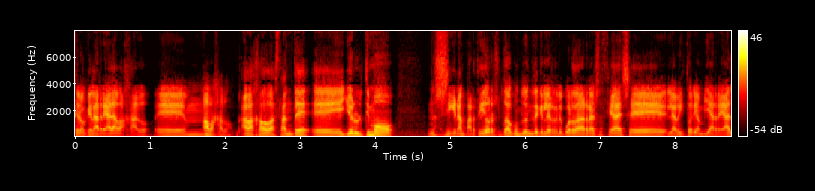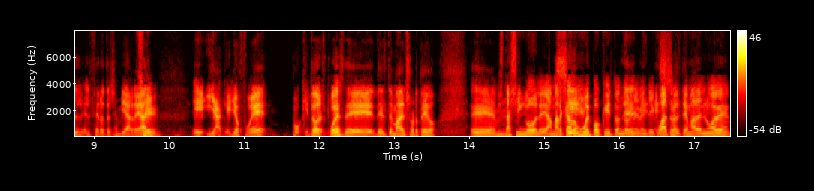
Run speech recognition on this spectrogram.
Creo que la Real ha bajado. eh, Ha bajado. Ha bajado bastante. Eh, yo el último, no sé si gran partido, resultado contundente que le recuerdo a la Real Sociedad es eh, la victoria en Villarreal, el 0-3 en Villarreal. Eh, y aquello fue poquito después de- del tema del sorteo. Eh, Está sin gol, ¿eh? Ha marcado sí. muy poquito en Eh, 2024 ese es el tema del 9.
